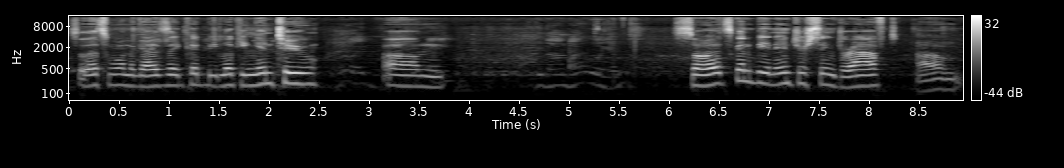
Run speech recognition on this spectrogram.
So that's one of the guys they could be looking into. Um, so it's going to be an interesting draft. Um,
